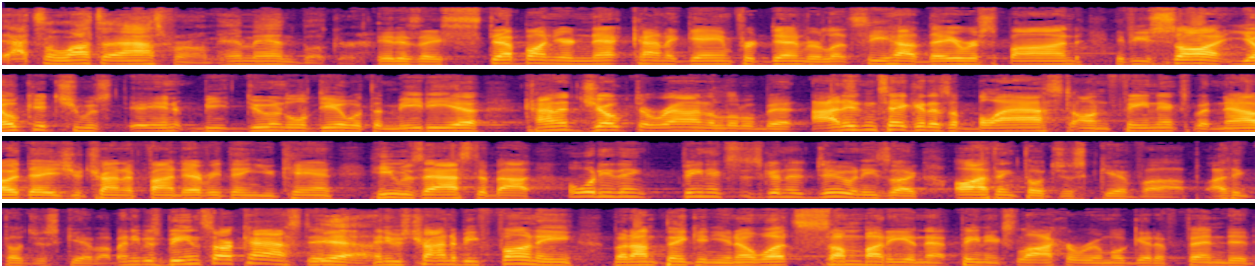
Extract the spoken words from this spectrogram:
that's a lot to ask from him and Booker. It is a step on your neck kind of game for Denver. Let's see how they respond. If you saw it, Jokic was in, doing a little deal with the media, kind of joked around a little bit. I didn't take it as a blast on Phoenix, but nowadays you're trying to find everything you can. He was asked about, oh, what do you think Phoenix is going to do? And he's like, oh, I think they'll just give up. I think they'll just give up. And he was being sarcastic, yeah. and he was trying to be funny, but I'm thinking, you know what? Somebody in that Phoenix locker room will get offended.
